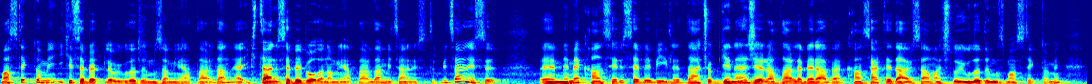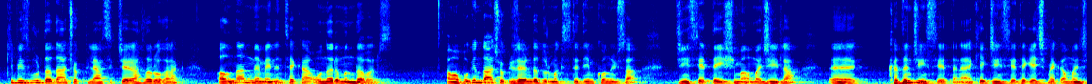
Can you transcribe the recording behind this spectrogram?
Mastektomi iki sebeple uyguladığımız ameliyatlardan, yani iki tane sebebi olan ameliyatlardan bir tanesidir. Bir tanesi e, meme kanseri sebebiyle daha çok genel cerrahlarla beraber kanser tedavisi amaçlı uyguladığımız mastektomi. Ki biz burada daha çok plastik cerrahlar olarak alınan memenin tekrar onarımında varız. Ama bugün daha çok üzerinde durmak istediğim konuysa cinsiyet değişimi amacıyla e, kadın cinsiyetten erkek cinsiyete geçmek amacı,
